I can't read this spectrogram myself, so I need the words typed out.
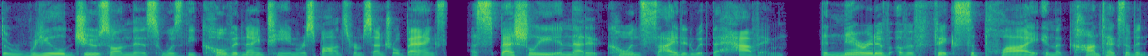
The real juice on this was the COVID 19 response from central banks, especially in that it coincided with the halving. The narrative of a fixed supply in the context of an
